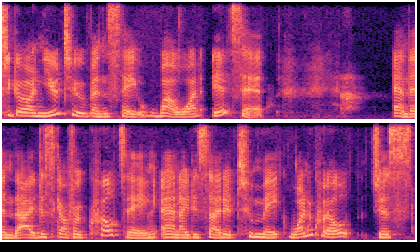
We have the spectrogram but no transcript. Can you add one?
to go on YouTube and say, wow, what is it? And then I discovered quilting and I decided to make one quilt just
